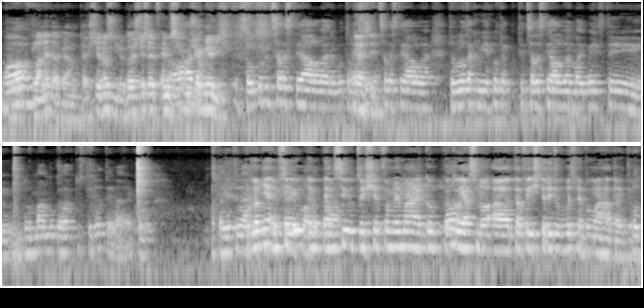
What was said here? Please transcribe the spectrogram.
No, Planeta, kam, to je ještě rozdíl, to ještě se v MCU No, už tak- objeví. Jsou to ty celestiálové, nebo to nejsou ty celestiálové. To bylo takový, jako tak, ty celestiálové mají být ty normálnu galaktus tyhle ty, ne? Jako, a tady je to nějaký... Podle mě MCU, M- MCU to ještě v tom nemá jako, No. jako jasno a ta Phase 4 to vůbec nepomáhá tady No, to.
